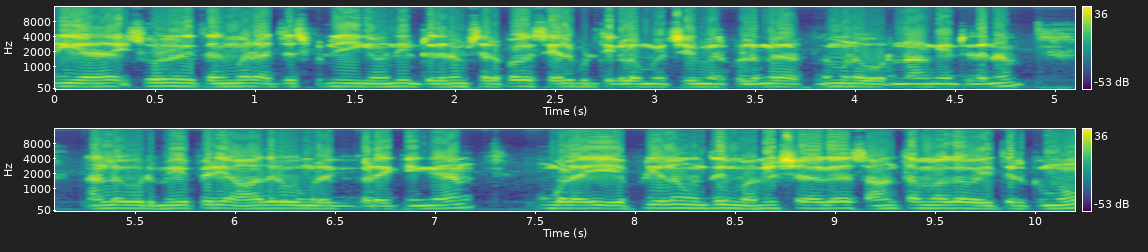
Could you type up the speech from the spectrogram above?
நீங்கள் சூழ்நிலை தகுந்த மாதிரி அட்ஜஸ்ட் பண்ணி நீங்கள் வந்து இன்று தினம் சிறப்பாக செயல்படுத்திக் கொள்ள முயற்சி மேற்கொள்ளுங்கள். அற்புதமான ஒரு நாள் தினம் நல்ல ஒரு மிகப்பெரிய ஆதரவு உங்களுக்கு கிடைக்குங்க. உங்களை எப்படியெல்லாம் வந்து மகிழ்ச்சியாக சாந்தமாக வைத்திருக்குமோ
